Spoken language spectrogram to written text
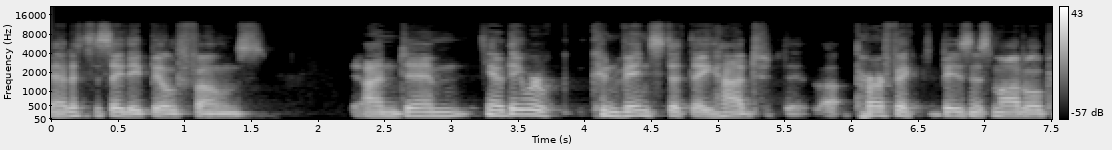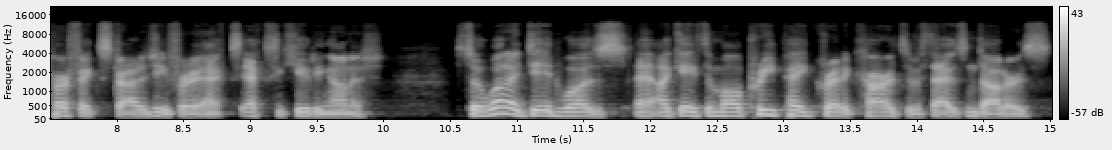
uh, let's just say they build phones, yeah. and um, you know they were convinced that they had a perfect business model, perfect strategy for ex- executing on it. So what I did was uh, I gave them all prepaid credit cards of a thousand dollars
